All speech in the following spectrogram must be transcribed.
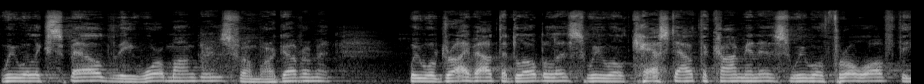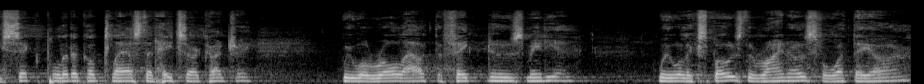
We will expel the warmongers from our government. We will drive out the globalists. We will cast out the communists. We will throw off the sick political class that hates our country. We will roll out the fake news media. We will expose the RINOs for what they are.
